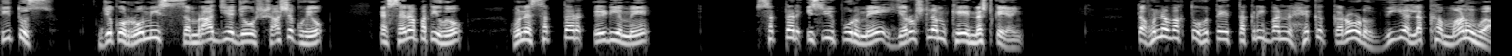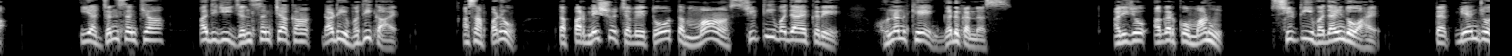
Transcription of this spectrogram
तीतुस जेको रोमी साम्राज्य जो शासक हुयो ऐं सेनापति हुयो हुन सतरि एडीअ में सतर ईसवी पुर में यरुशलम खे नष्ट कयाई त हुन वक़्ति हुते तक़रीबन हिकु करोड़ वीह लख माण्हू हुआ इहा जनसंख्या अॼु जी जनसंख्या खां ॾाढी वधीक आहे असां पढ़ियो त परमेश्वर चवे थो त मां सिटी वॼाए करे हुननि खे गॾु कंदुसि अॼु जो अगरि को माण्हू सिटी वॼाईंदो आहे त ॿियनि जो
